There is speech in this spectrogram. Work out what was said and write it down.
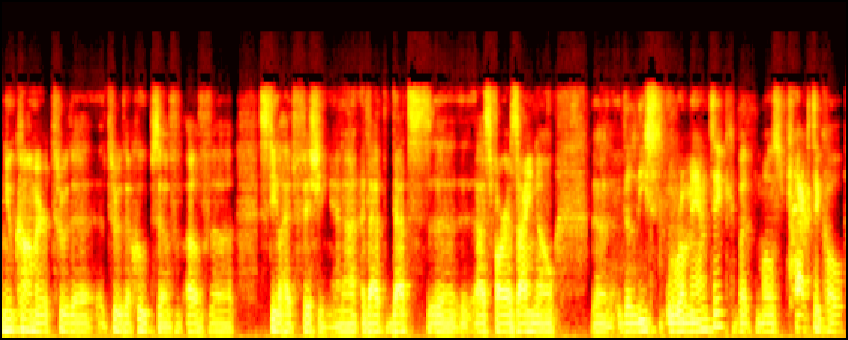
newcomer through the through the hoops of of uh, steelhead fishing, and uh, that that's uh, as far as I know the the least romantic but most practical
